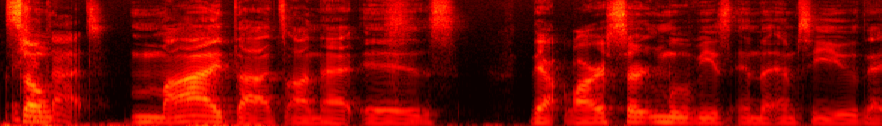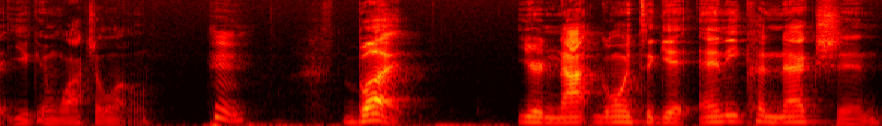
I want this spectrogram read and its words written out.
What's So- your thoughts? My thoughts on that is there are certain movies in the MCU that you can watch alone. Hmm. But you're not going to get any connection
